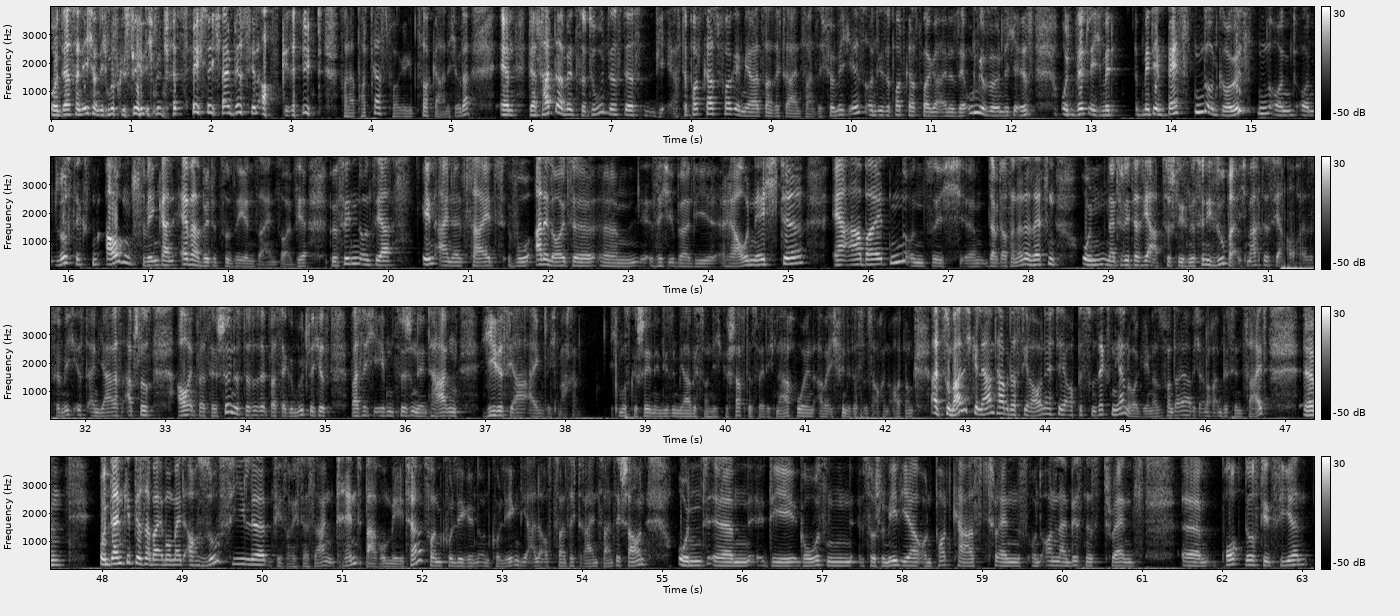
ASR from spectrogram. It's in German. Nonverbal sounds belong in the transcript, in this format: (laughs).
Und das bin ich und ich muss gestehen, ich bin (laughs) tatsächlich ein bisschen aufgeregt. Von der Podcast-Folge gibt es doch gar nicht, oder? Ähm, das hat damit zu tun, dass das die erste Podcast-Folge im Jahr 2023 für mich ist und diese Podcast-Folge eine sehr ungewöhnliche ist und wirklich mit, mit dem besten und größten und, und lustigsten Augenzwinkern ever bitte zu sehen sein soll. Wir befinden uns ja in einer Zeit, wo alle Leute ähm, sich über die Rauhnächte erarbeiten und sich ähm, damit auseinandersetzen und natürlich das Jahr abzuschließen. Das finde ich super. Ich mache das ja auch. Also für mich ist ein Jahresabschluss auch etwas sehr Schönes. Das ist etwas sehr Gemütliches, was ich eben zwischen den Tagen jedes Jahr eigentlich mache. Ich muss geschehen, in diesem Jahr habe ich es noch nicht geschafft, das werde ich nachholen, aber ich finde, das ist auch in Ordnung. Ah, zumal ich gelernt habe, dass die Rauhnächte ja auch bis zum 6. Januar gehen. Also von daher habe ich auch noch ein bisschen Zeit. Ähm, und dann gibt es aber im Moment auch so viele, wie soll ich das sagen, Trendbarometer von Kolleginnen und Kollegen, die alle auf 2023 schauen und ähm, die großen Social Media und Podcast-Trends und Online-Business-Trends ähm, prognostizieren.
